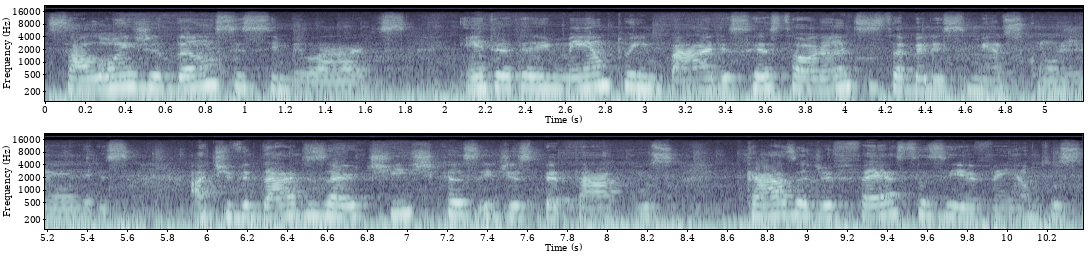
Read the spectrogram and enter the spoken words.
salões de dança e similares, entretenimento em bares, restaurantes estabelecimentos congêneres, atividades artísticas e de espetáculos, casa de festas e eventos,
